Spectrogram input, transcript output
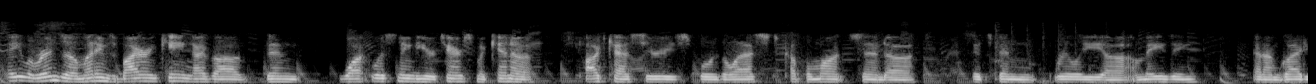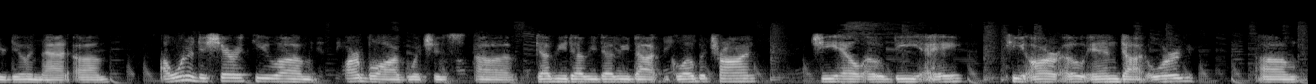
Hey Lorenzo, my name is Byron King. I've uh, been listening to your Terence McKenna podcast series for the last couple months, and uh, it's been really uh, amazing. And I'm glad you're doing that. Um, I wanted to share with you um, our blog, which is uh. Um,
